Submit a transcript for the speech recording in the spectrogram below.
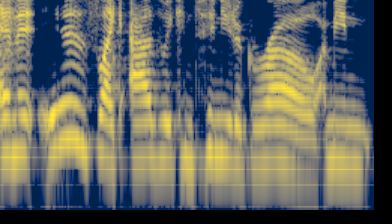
And it is like as we continue to grow. I mean,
